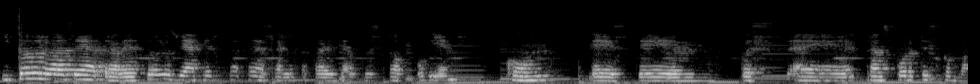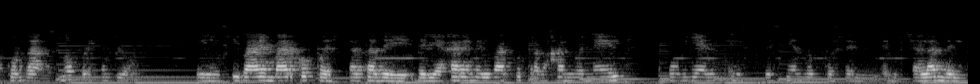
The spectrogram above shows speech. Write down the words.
y todo lo hace a través, todos los viajes trata de hacerlos a través de autostop o bien con este pues eh, transportes como acordados, ¿no? Por ejemplo, eh, si va en barco, pues trata de, de, viajar en el barco trabajando en él, o bien este, siendo pues el, chalán del,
